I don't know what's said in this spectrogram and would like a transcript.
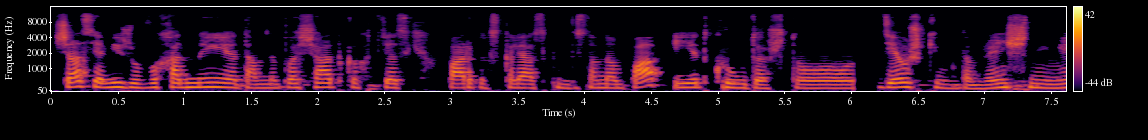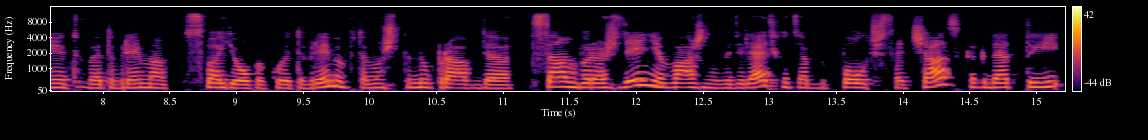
сейчас я вижу выходные там на площадках, детских парках с колясками в основном пап, и это круто, что девушки, там, женщины имеют в это время свое какое-то время, потому что, ну, правда, с самого рождения важно выделять хотя бы полчаса-час, когда ты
